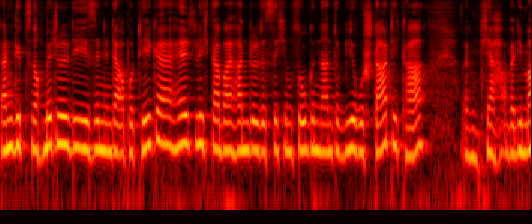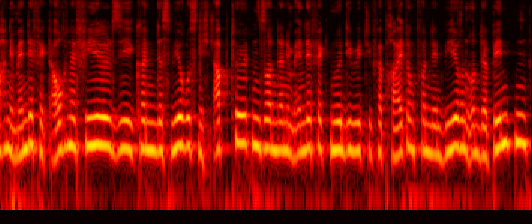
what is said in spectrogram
Dann gibt es noch Mittel, die sind in der Apotheke erhältlich. Dabei handelt es sich um sogenannte Virostatika. Ähm, ja, aber die machen im Endeffekt auch nicht viel. Sie können das Virus nicht abtöten, sondern im Endeffekt nur die, die Verbreitung von den Viren unterbinden.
